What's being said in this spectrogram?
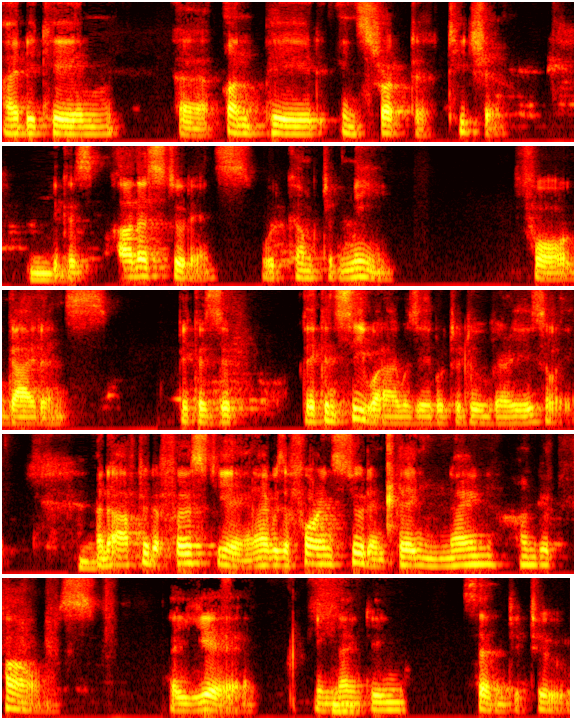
I became an unpaid instructor, teacher, mm. because other students would come to me for guidance because if they can see what I was able to do very easily. Mm. And after the first year, and I was a foreign student paying 900 pounds a year in 1972, hmm.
